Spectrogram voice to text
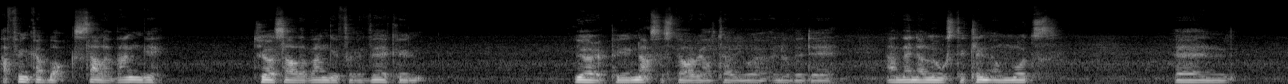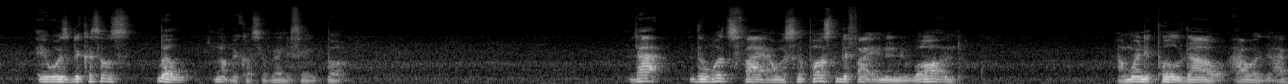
I think I boxed Salavangi, Joe Salavangi for the vacant European. That's a story I'll tell you another day. And then I lost to Clinton Woods. And it was because I was, well, not because of anything, but that, the Woods fight, I was supposed to be fighting Henry Wharton. And when he pulled out, I was, I,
